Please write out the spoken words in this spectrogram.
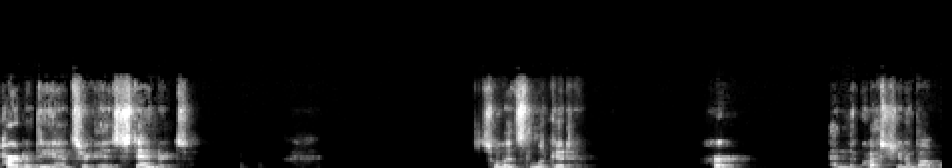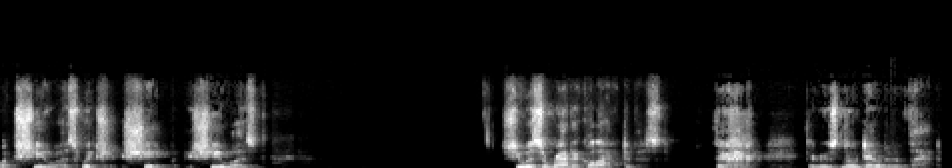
Part of the answer is standards. So let's look at her and the question about what she was, which shape she was. She was a radical activist. There, there is no doubt of that.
